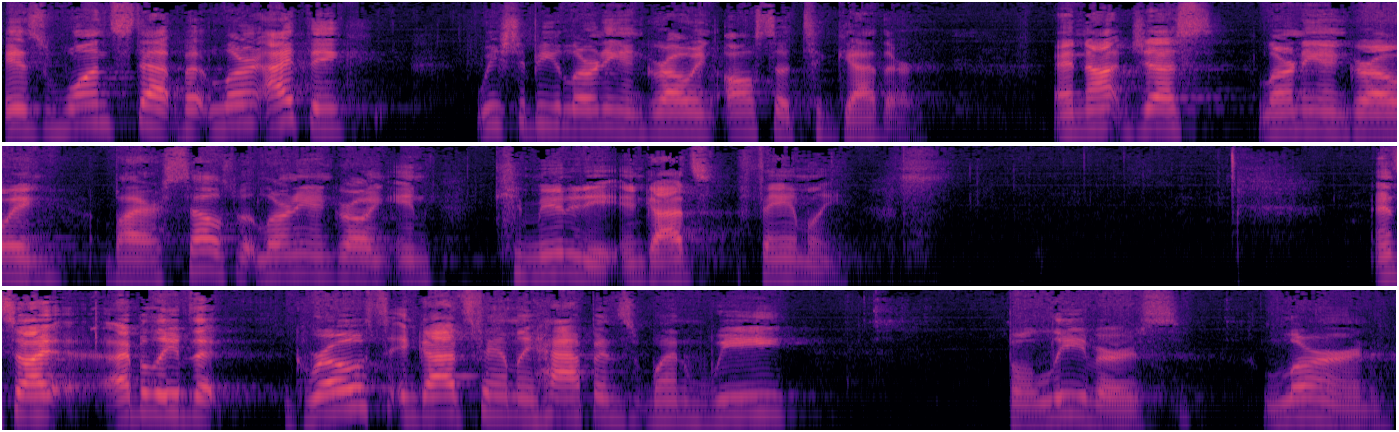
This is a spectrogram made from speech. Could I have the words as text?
is one step, but learn I think we should be learning and growing also together. And not just learning and growing by ourselves, but learning and growing in community, in God's family. And so I, I believe that growth in God's family happens when we believers learn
